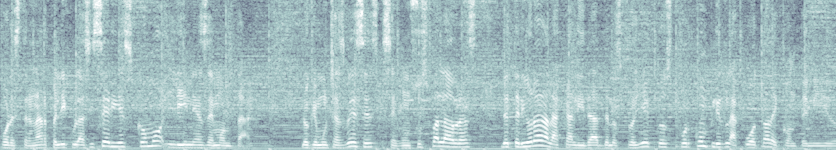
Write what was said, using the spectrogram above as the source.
por estrenar películas y series como líneas de montaje, lo que muchas veces, según sus palabras, deteriora la calidad de los proyectos por cumplir la cuota de contenido.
